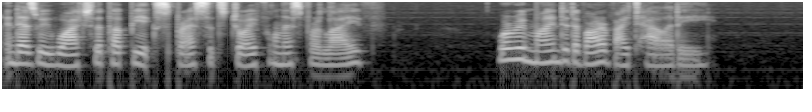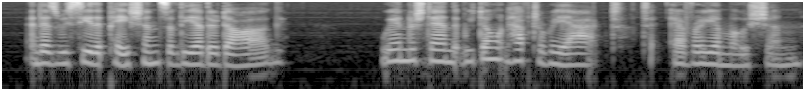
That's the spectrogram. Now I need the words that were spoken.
And as we watch the puppy express its joyfulness for life, we're reminded of our vitality. And as we see the patience of the other dog, we understand that we don't have to react to every emotion.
